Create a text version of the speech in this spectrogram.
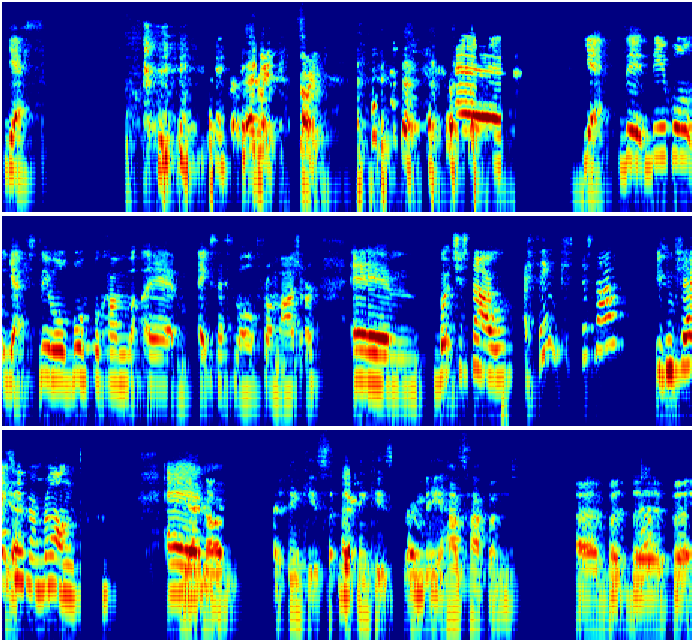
Yes. anyway, sorry. uh, yeah, they, they will. Yes, they will both become um, accessible from Azure. Um, but just now, I think just now you can correct yeah. me if I'm wrong. Um, yeah, no, I think it's. Yeah. I think it's. Um, it has happened, um, but the oh. but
